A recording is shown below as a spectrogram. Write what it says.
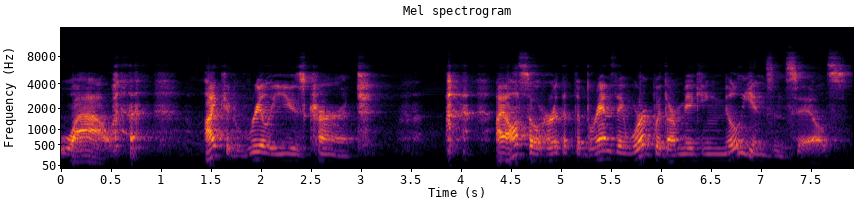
Wow, I could really use Current. I also heard that the brands they work with are making millions in sales.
